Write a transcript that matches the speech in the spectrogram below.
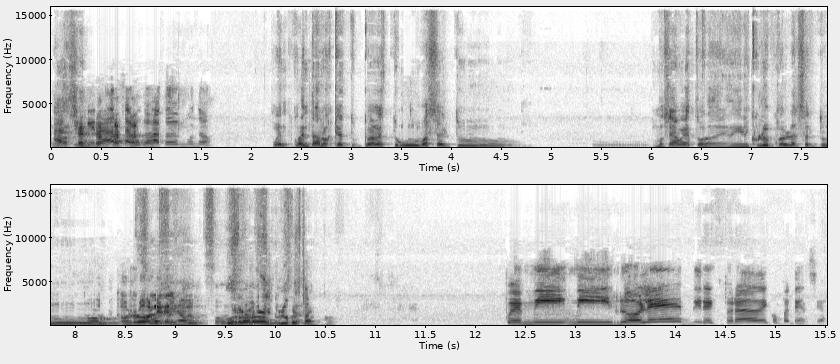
Ah, Así sí. que nada, saludos a todo el mundo. Cuéntanos, ¿qué tú- ¿cuál es tu, va a ser tu, ¿cómo se llama esto? En el club, ¿cuál va a ser Tu, tu, tu rol en el club. tu rol en el club? Exacto. Pues mi, mi rol es directora de competencia.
